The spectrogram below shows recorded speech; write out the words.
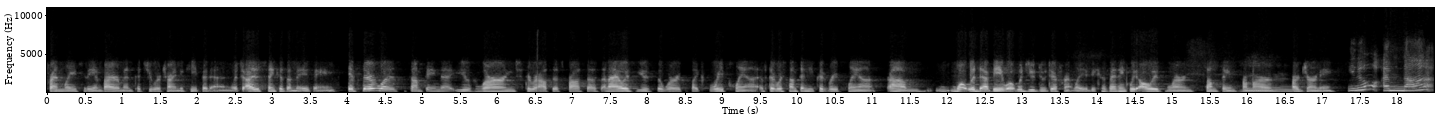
friendly to the environment that you were trying to keep it in, which I just think is amazing. If there was something that you've learned throughout this process, and I always use the word like replant, if there was something you could replant, um, what would that be? What would you do differently? Because I think we always learn something from our Mm. our journey. You know, I'm not,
